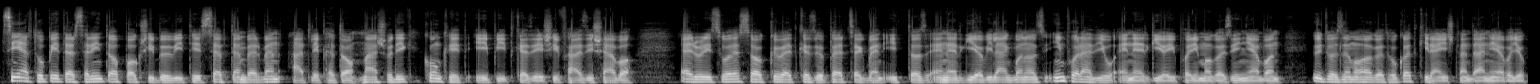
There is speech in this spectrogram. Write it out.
Szijjártó Péter szerint a paksi bővítés szeptemberben átléphet a második, konkrét építkezési fázisába. Erről is szó lesz a következő percekben itt az Energiavilágban, az Inforádió energiaipari magazinjában. Üdvözlöm a hallgatókat, Király István Dániel vagyok.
